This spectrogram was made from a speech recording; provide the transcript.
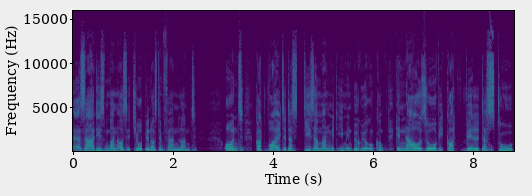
er sah diesen Mann aus Äthiopien, aus dem fernen Land. Und Gott wollte, dass dieser Mann mit ihm in Berührung kommt, genauso wie Gott will, dass du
